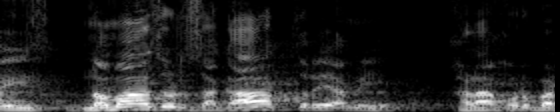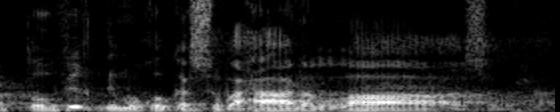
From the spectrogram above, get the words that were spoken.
এই নমাজর জাগাত তোরে আমি খাড়া করবার তৌফিক দিমুখুকা সুবাহান আল্লাহ সুবাহান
